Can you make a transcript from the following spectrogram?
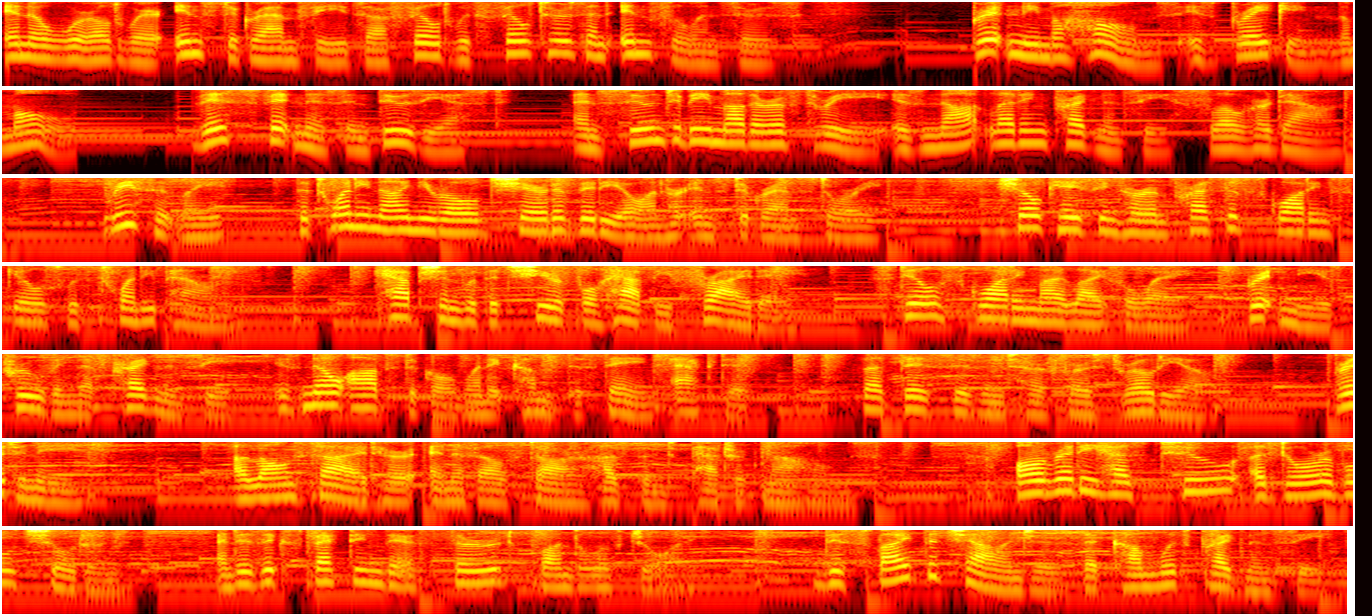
In a world where Instagram feeds are filled with filters and influencers, Brittany Mahomes is breaking the mold. This fitness enthusiast and soon to be mother of three is not letting pregnancy slow her down. Recently, the 29 year old shared a video on her Instagram story, showcasing her impressive squatting skills with 20 pounds. Captioned with a cheerful Happy Friday, still squatting my life away, Brittany is proving that pregnancy is no obstacle when it comes to staying active. But this isn't her first rodeo. Brittany, alongside her NFL star husband Patrick Mahomes, already has two adorable children and is expecting their third bundle of joy. Despite the challenges that come with pregnancy,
